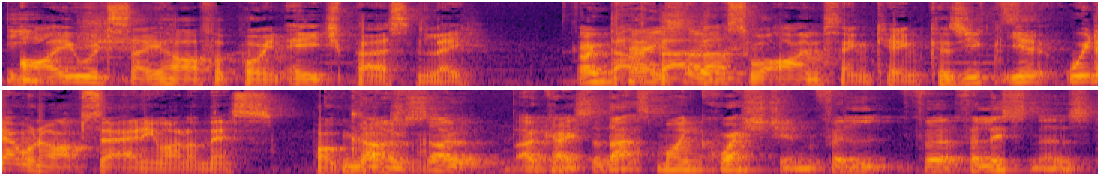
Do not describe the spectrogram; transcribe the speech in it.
each? I would say half a point each, personally. Okay, That, that- so that's what I'm thinking because you, you, we don't want to upset anyone on this podcast. no, so okay, so that's my question for for, for listeners.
